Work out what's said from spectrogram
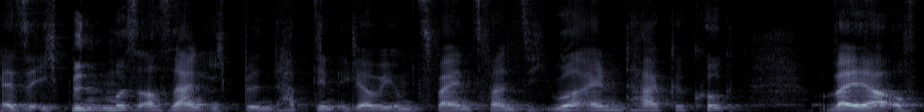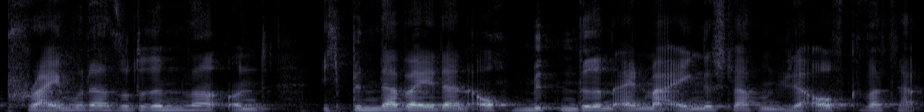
also ich bin, muss auch sagen, ich bin, habe den, glaube ich, um 22 Uhr einen Tag geguckt, weil er auf Prime oder so drin war. Und ich bin dabei dann auch mittendrin einmal eingeschlafen und wieder aufgewacht, habe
